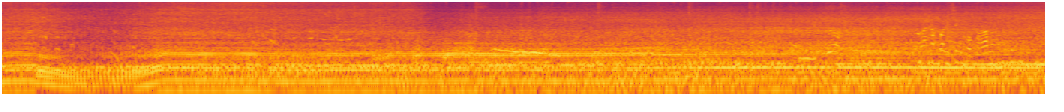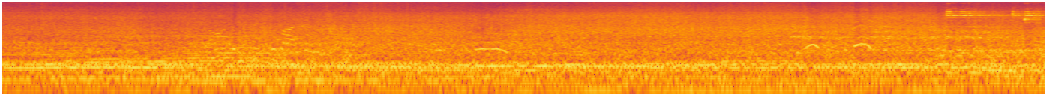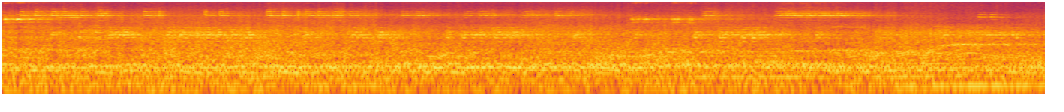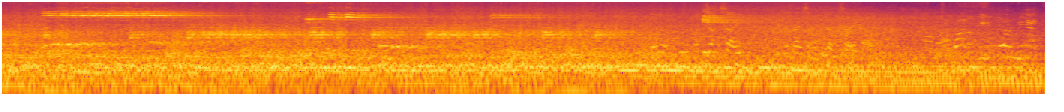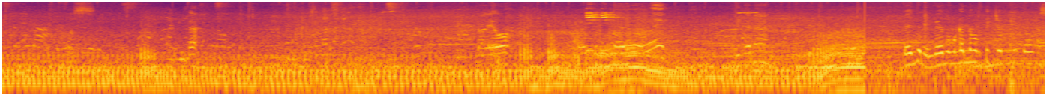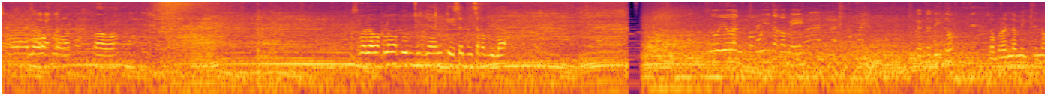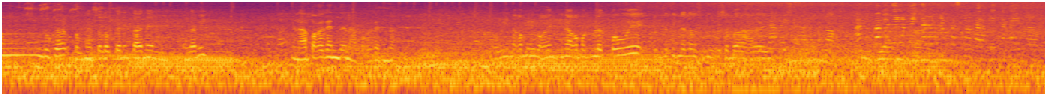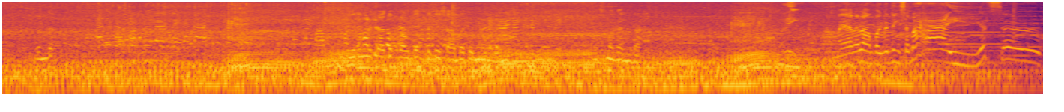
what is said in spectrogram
Yo. Baka napansin mo, parang... Parang tumingin sa tayo. Ayun, yung kabilang side. Dito tayo sa kabilang side. Tapos, ganda. Tayo. Tayo tayo. Web! Hindi ka na. Pwede rin, pero maganda mag-picture dito. Mas malawak-lawak. Oo. Mas malawak-lawak yung binyan kaysa dun sa kabila. So yun, pauwi na kami. Ganda dito. Sobrang lamig din ng lugar pag nasa loob ka ng tunnel. Malamig. Napakaganda, napakaganda. Pauwi na kami, baka hindi na ako mag-vlog pa uwi. Pagdating na lang siguro sa bahay. Ganda. Sa bahay. Yes sir.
